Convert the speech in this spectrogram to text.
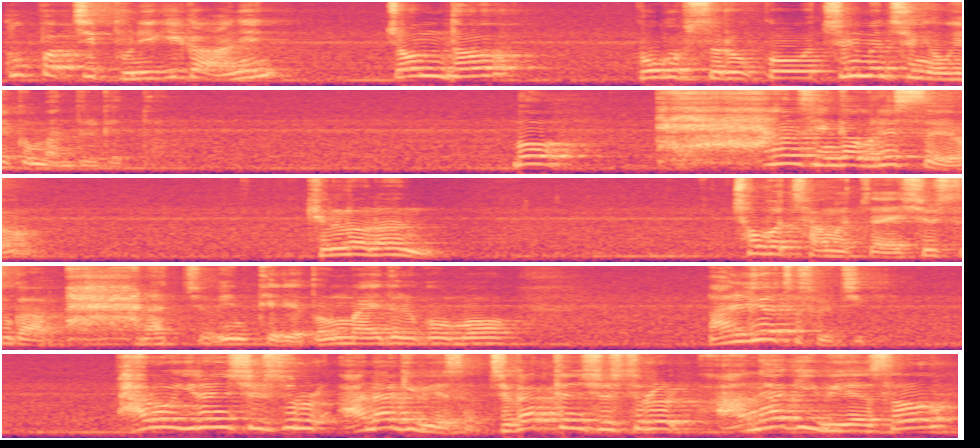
국밥집 분위기가 아닌 좀 더 고급스럽고 젊은 층이 오게끔 만들겠다. 뭐 다양한 생각을 했어요. 결론은 초보 창업자의 실수가 많았죠. 인테리어 돈 많이 들고 뭐 난리였죠, 솔직히. 바로 이런 실수를 안 하기 위해서, 저 같은 실수를 안 하기 위해서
